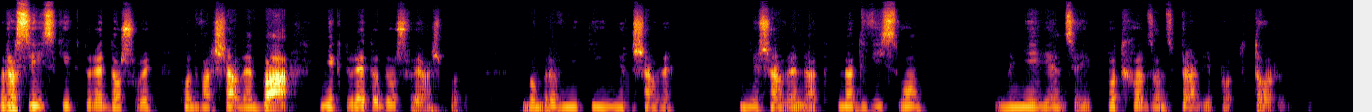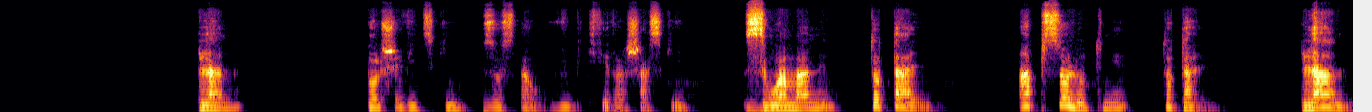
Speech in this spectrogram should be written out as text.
rosyjskich, które doszły pod Warszawę, ba, niektóre to doszły aż pod Bobrowniki i Nieszawę, Nieszawę nad, nad Wisłą, mniej więcej podchodząc prawie pod Toruń. Plan bolszewicki został w Bitwie Warszawskiej złamany totalnie, absolutnie totalnie. Plan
